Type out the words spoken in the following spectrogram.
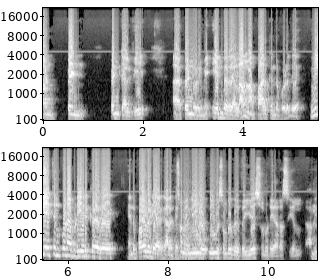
ஆண் பெண் பெண் கல்வி பெண் உரிமை என்பதெல்லாம் நாம் பார்க்கின்ற பொழுது விவிலியத்தில் கூட அப்படி இருக்கிறது என்று பவுலடியார் காலத்தில் நீங்க. நீங்க சொல்றது இப்ப இயேசுனுடைய அரசியல் அதை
